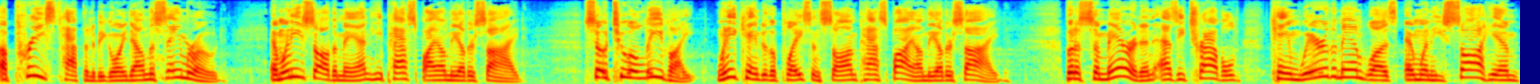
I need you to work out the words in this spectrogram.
A priest happened to be going down the same road. And when he saw the man, he passed by on the other side. So to a Levite, when he came to the place and saw him, pass by on the other side. But a Samaritan, as he traveled, came where the man was, and when he saw him,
